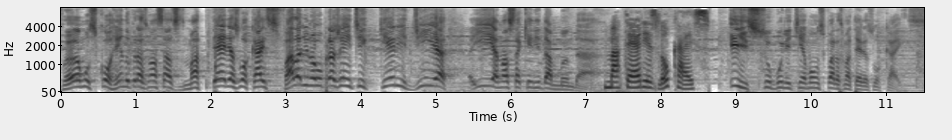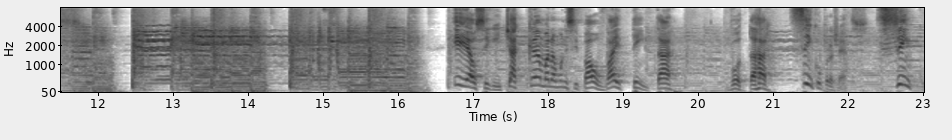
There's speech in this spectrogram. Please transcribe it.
Vamos correndo para as nossas matérias locais. Fala de novo pra gente, queridinha e a nossa querida Amanda. Matérias locais. Isso, bonitinha, vamos para as matérias locais. E é o seguinte, a Câmara Municipal vai tentar votar cinco projetos. Cinco!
